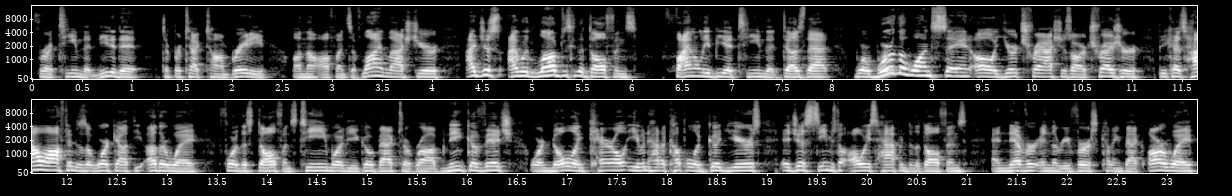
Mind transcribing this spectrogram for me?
for a team that needed it to protect Tom Brady on the offensive line last year. I just, I would love to see the Dolphins finally be a team that does that, where we're the ones saying, oh, your trash is our treasure, because how often does it work out the other way for this Dolphins team, whether you go back to Rob Ninkovich or Nolan Carroll, even had a couple of good years. It just seems to always happen to the Dolphins and never in the reverse coming back our way.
